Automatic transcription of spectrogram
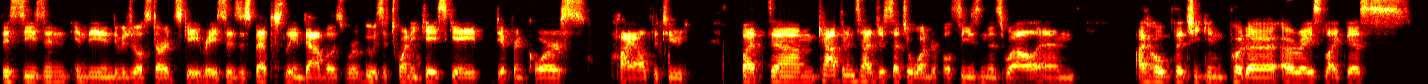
this season in the individual start skate races, especially in Davos, where it was a 20K skate, different course, high altitude. But um, Katherine's had just such a wonderful season as well. And I hope that she can put a, a race like this,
